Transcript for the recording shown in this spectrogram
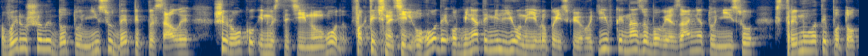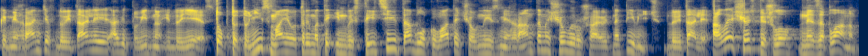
вирушили до Тунісу, де підписали широку інвестиційну угоду. Фактична ціль угоди обміняти мільйони європейської готівки на зобов'язання Тунісу стримувати потоки мігрантів до Італії, а відповідно і до ЄС. Тобто Туніс має отримати інвестиції та блокувати човни з мігрантами, що вирушають на північ до Італії. Але щось пішло не за планом,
